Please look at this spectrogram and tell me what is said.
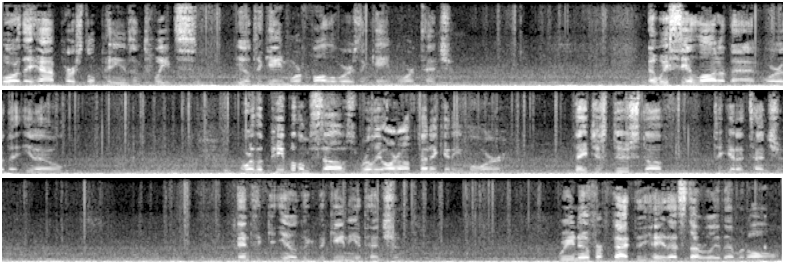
or they have personal opinions and tweets you know to gain more followers and gain more attention. And we see a lot of that where that you know where the people themselves really aren't authentic anymore. They just do stuff to get attention and to you know the attention. Where you know for a fact that hey, that's not really them at all,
